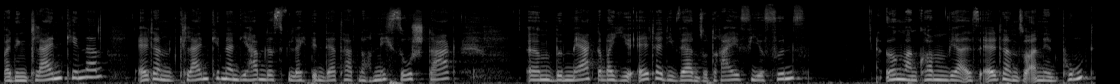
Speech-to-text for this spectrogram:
bei den kleinen Kindern, Eltern mit kleinen Kindern, die haben das vielleicht in der Tat noch nicht so stark ähm, bemerkt, aber je älter die werden, so drei, vier, fünf, irgendwann kommen wir als Eltern so an den Punkt,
